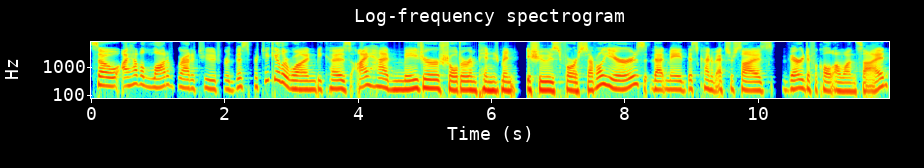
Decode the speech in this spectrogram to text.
So I have a lot of gratitude for this particular one because I had major shoulder impingement issues for several years that made this kind of exercise very difficult on one side.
